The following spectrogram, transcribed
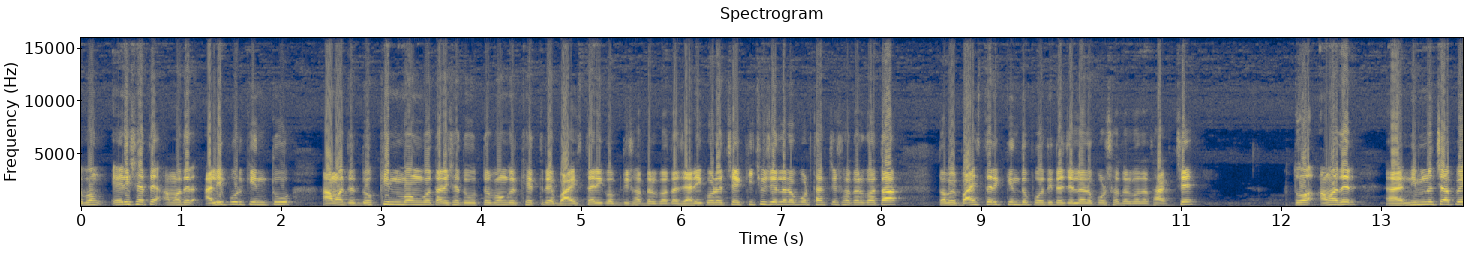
এবং এরই সাথে আমাদের আলিপুর কিন্তু আমাদের দক্ষিণবঙ্গ, তারই সাথে উত্তরবঙ্গের ক্ষেত্রে বাইশ তারিখ অবধি সতর্কতা জারি করেছে। কিছু জেলার ওপর থাকছে সতর্কতা, তবে বাইশ তারিখ কিন্তু প্রতিটা জেলার ওপর সতর্কতা থাকছে। তো আমাদের নিম্নচাপে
